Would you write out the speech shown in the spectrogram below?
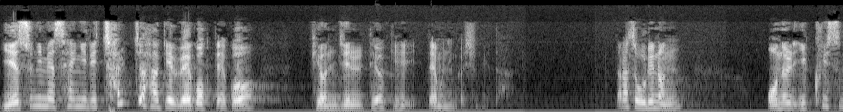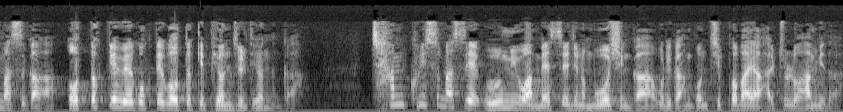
예수님의 생일이 철저하게 왜곡되고 변질되었기 때문인 것입니다. 따라서 우리는 오늘 이 크리스마스가 어떻게 왜곡되고 어떻게 변질되었는가? 참 크리스마스의 의미와 메시지는 무엇인가 우리가 한번 짚어봐야 할 줄로 압니다.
